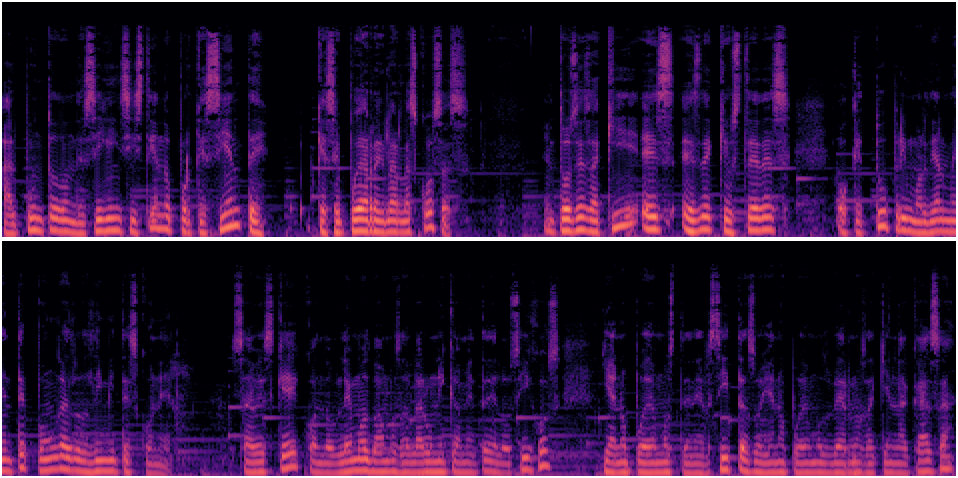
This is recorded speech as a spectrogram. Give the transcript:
al punto donde sigue insistiendo porque siente que se puede arreglar las cosas. Entonces aquí es, es de que ustedes o que tú primordialmente pongas los límites con él. ¿Sabes qué? Cuando hablemos vamos a hablar únicamente de los hijos ya no podemos tener citas o ya no podemos vernos aquí en la casa,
